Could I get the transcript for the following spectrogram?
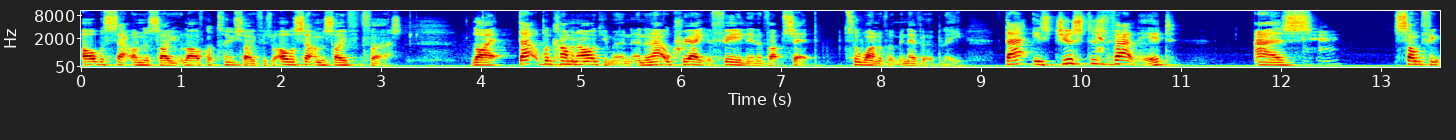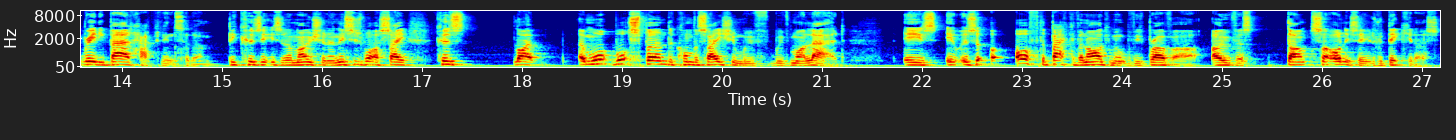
I was sat on the sofa. Like I've got two sofas. but I was sat on the sofa first. Like that will become an argument, and then that will create a feeling of upset to one of them inevitably. That is just as valid as mm-hmm. Something really bad happening to them because it is an emotion, and this is what I say because like, and what what spurned the conversation with with my lad is it was off the back of an argument with his brother over dump. So honestly, it was ridiculous.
